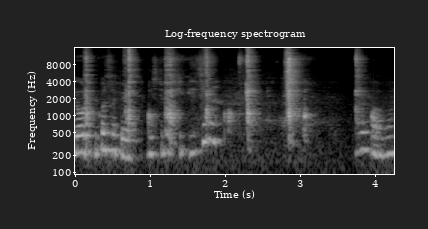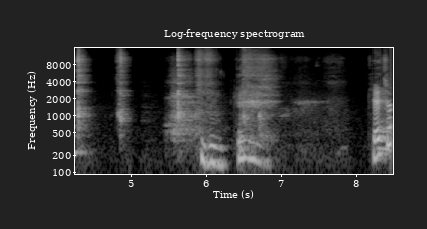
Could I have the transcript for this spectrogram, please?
খেয়ে ওর পিপাসা পেয়েছে মিষ্টি মিষ্টি খেয়েছে না খেয়েছো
